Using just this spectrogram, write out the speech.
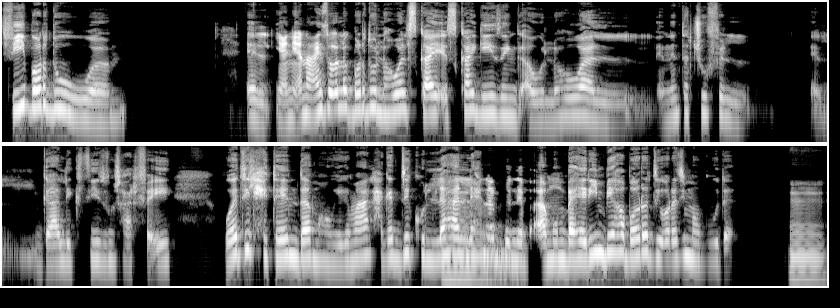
في برضه ال يعني أنا عايزة أقول لك برضه اللي هو الsky sky gazing أو اللي هو ال إن أنت تشوف ال الgalaxies ومش عارفة إيه، وادي الحيتان ده، ما هو يا جماعة الحاجات دي كلّها اللي إمم. بنبقى منبهرين بيها برّه دي already موجودة. إمم.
